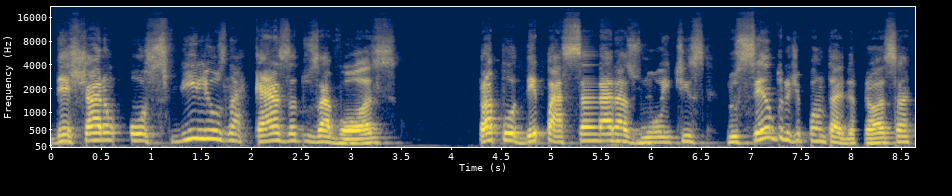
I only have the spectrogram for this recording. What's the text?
Deixaram os filhos na casa dos avós para poder passar as noites no centro de Ponta Grossa,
